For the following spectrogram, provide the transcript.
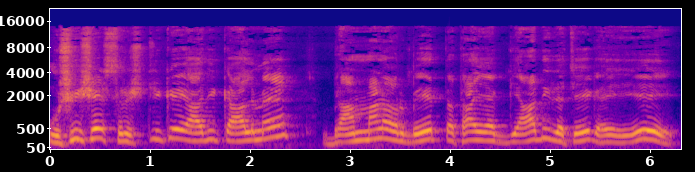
उसी से सृष्टि के आदि काल में ब्राह्मण और वेद तथा यज्ञादि रचे गए।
